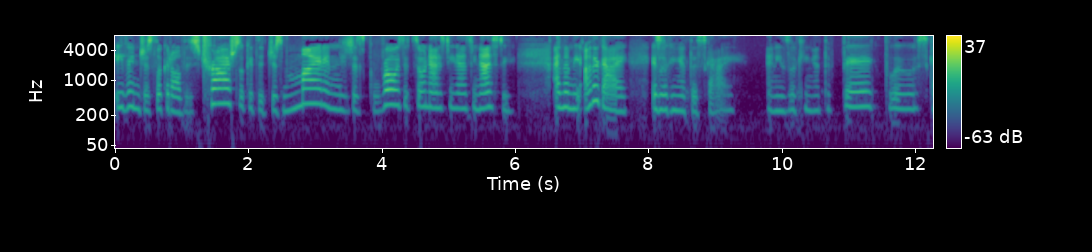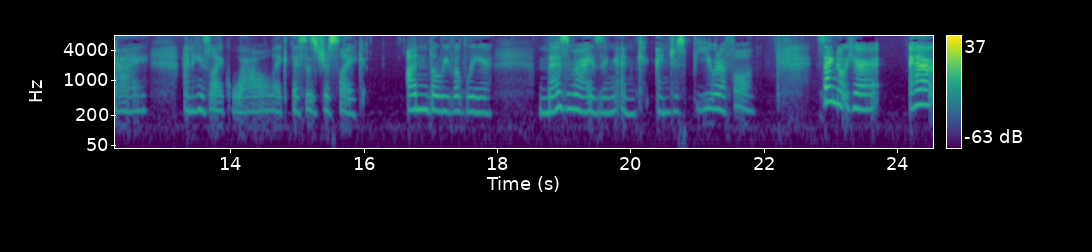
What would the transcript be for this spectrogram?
even just look at all this trash look at the just mud and it's just gross it's so nasty nasty nasty. And then the other guy is looking at the sky and he's looking at the big blue sky and he's like wow like this is just like unbelievably mesmerizing and and just beautiful. Side note here, uh,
